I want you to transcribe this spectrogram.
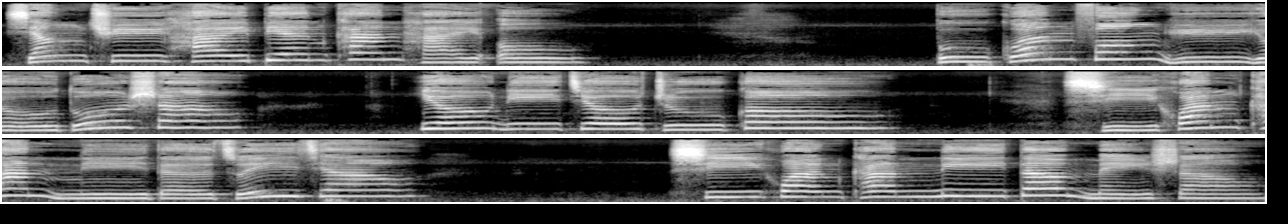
想去海边看海鸥，不管风雨有多少。有你就足够。喜欢看你的嘴角，喜欢看你的眉梢，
